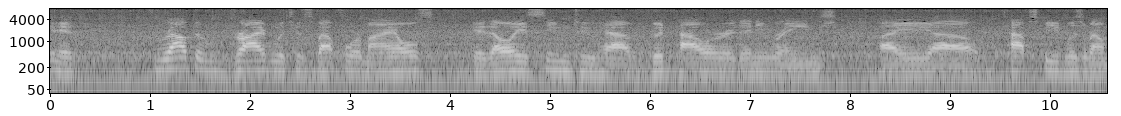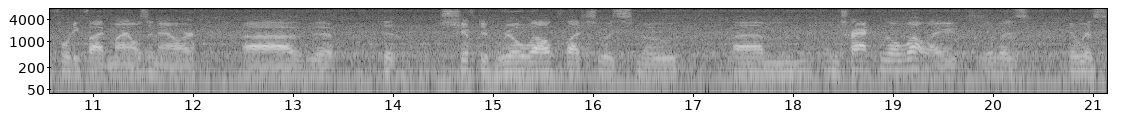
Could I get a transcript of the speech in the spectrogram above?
it throughout the drive, which is about four miles, it always seemed to have good power at any range. I uh, top speed was around 45 miles an hour. Uh, the, the shifted real well, clutch was smooth, um, and tracked real well. I, it was it was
